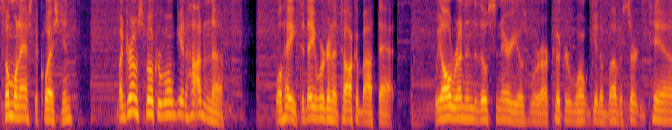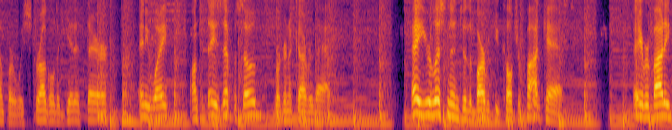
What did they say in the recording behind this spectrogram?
Someone asked the question, My drum smoker won't get hot enough. Well, hey, today we're going to talk about that. We all run into those scenarios where our cooker won't get above a certain temp or we struggle to get it there. Anyway, on today's episode, we're going to cover that. Hey, you're listening to the Barbecue Culture Podcast. Hey, everybody,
